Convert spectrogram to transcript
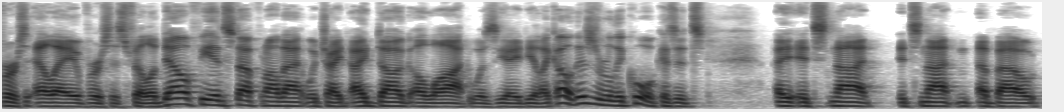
versus L.A. versus Philadelphia and stuff and all that, which I, I dug a lot. Was the idea like, oh, this is really cool because it's it's not it's not about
